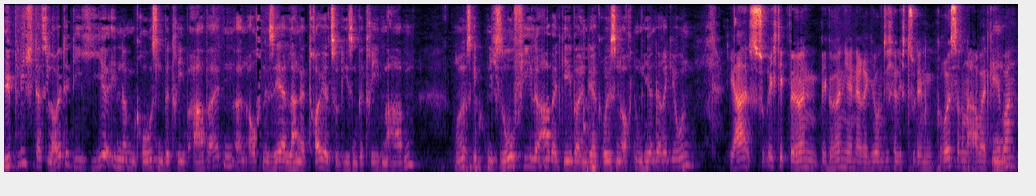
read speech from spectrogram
üblich, dass Leute, die hier in einem großen Betrieb arbeiten, dann auch eine sehr lange Treue zu diesen Betrieben haben. Ne, Es gibt nicht so viele Arbeitgeber in der Größenordnung hier in der Region. Ja, ist richtig. Wir, hören, wir gehören hier in der Region sicherlich zu den größeren Arbeitgebern.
